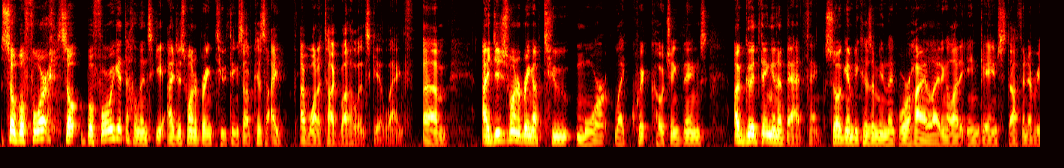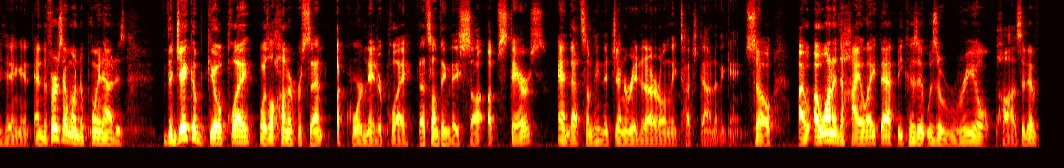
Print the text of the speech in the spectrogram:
So before so before we get to Hilinski, I just want to bring two things up because I I want to talk about Hilinski at length. Um, I did just want to bring up two more like quick coaching things. A good thing and a bad thing. So again, because I mean, like we're highlighting a lot of in-game stuff and everything, and, and the first I wanted to point out is the Jacob Gill play was 100% a coordinator play. That's something they saw upstairs, and that's something that generated our only touchdown of the game. So I, I wanted to highlight that because it was a real positive.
